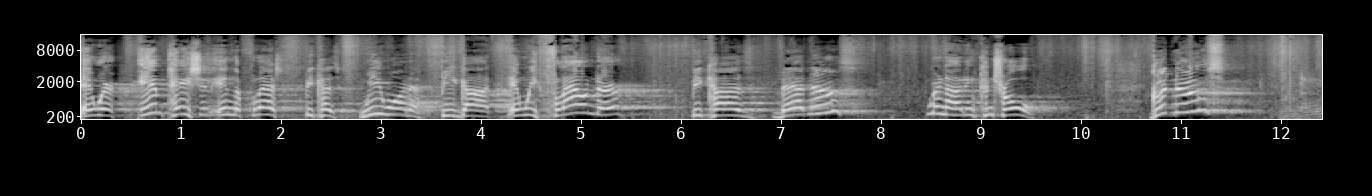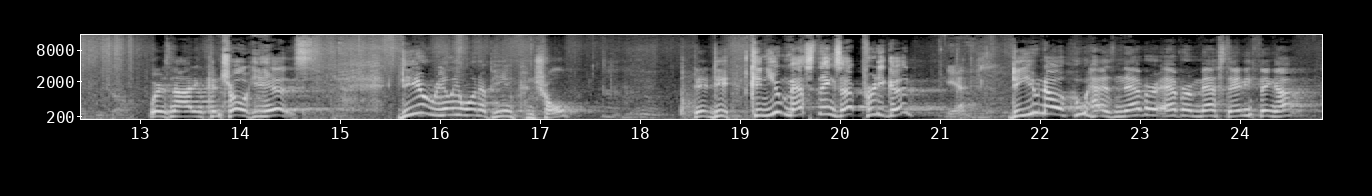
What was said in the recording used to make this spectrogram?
And we're impatient in the flesh because we want to be God. And we flounder because, bad news, we're not in control. Good news? We're not in control. He is. Do you really want to be in control? Do, do, can you mess things up pretty good? Yeah. Do you know who has never ever messed anything up?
